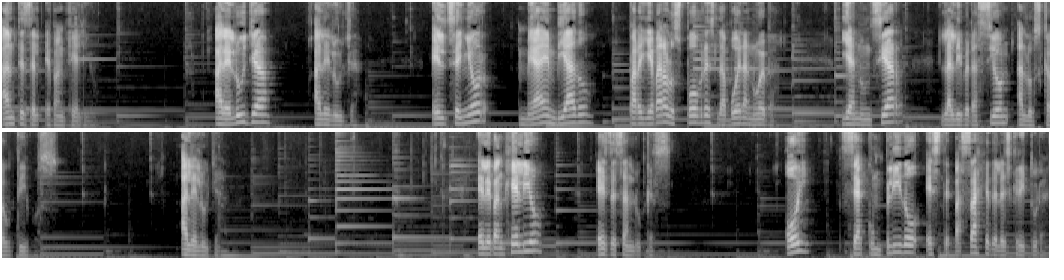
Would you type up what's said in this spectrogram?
antes del Evangelio. Aleluya, aleluya. El Señor me ha enviado para llevar a los pobres la buena nueva y anunciar la liberación a los cautivos. Aleluya. El Evangelio es de San Lucas. Hoy se ha cumplido este pasaje de la Escritura.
